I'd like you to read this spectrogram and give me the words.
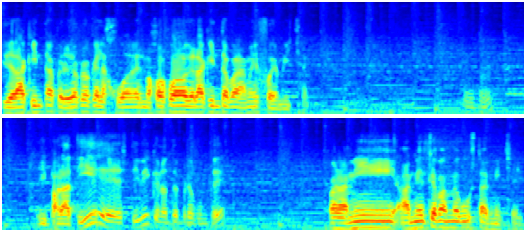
y de la quinta, pero yo creo que el, jugador, el mejor jugador de la quinta para mí fue Mitchell. ¿Y para ti, Stevie, que no te pregunté? Para mí, a mí el que más me gusta es Mitchell,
